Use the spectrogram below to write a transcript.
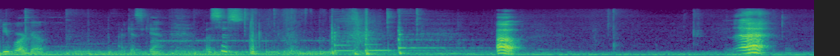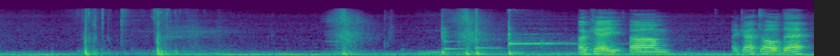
Keyboard go? I guess you can't. What's this? Oh. Ah. Okay, um, I got all that.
